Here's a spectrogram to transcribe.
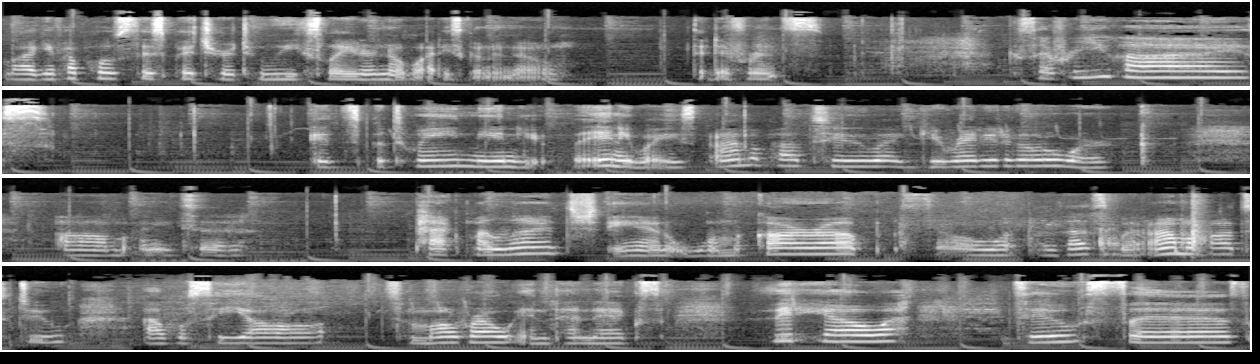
Like if I post this picture two weeks later, nobody's gonna know the difference. Except for you guys. It's between me and you. But anyways, I'm about to get ready to go to work. Um, I need to pack my lunch and warm my car up. So that's what I'm about to do. I will see y'all tomorrow in the next video. Deuces.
